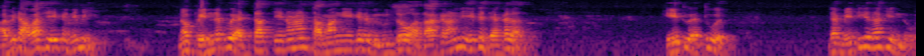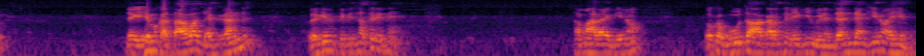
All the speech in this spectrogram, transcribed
අපිට අවශ්‍ය ඒක නෙමෙයි. නෝ පෙන්නපු ඇත්තක් තියෙනවා නම් Taman ඒකට විරුද්ධව කතා කරන්නේ ඒක දැකලාද? හේතු ඇතුවද? දැන් මේ ටික දකින්න ඕනේ. දැන් එහෙම කතාවල් දැක ගන්න ඔය කියන පිරිස හතරේ නෑ. සමහර අය කියනවා ඔක භූත ආකර්ෂණයකින් වෙන. දැන් දැන් කියනවා එහෙම.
